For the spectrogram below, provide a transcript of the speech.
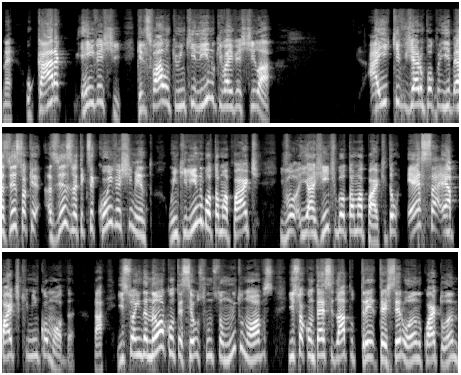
né? O cara reinvestir. Que eles falam que o inquilino que vai investir lá. Aí que gera um pouco. E às vezes, só que às vezes vai ter que ser co-investimento. O inquilino botar uma parte e, vou, e a gente botar uma parte. Então, essa é a parte que me incomoda. Tá? Isso ainda não aconteceu, os fundos estão muito novos. Isso acontece lá para o terceiro ano, quarto ano,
